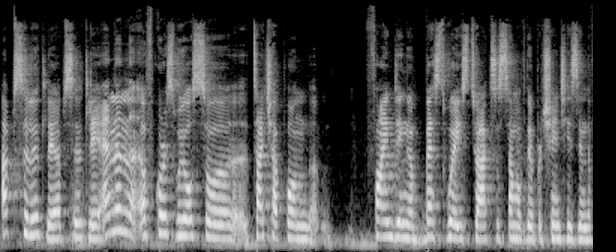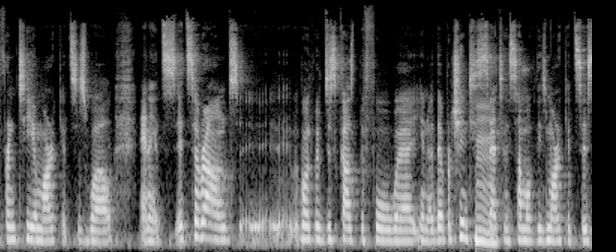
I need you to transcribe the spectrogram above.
absolutely, absolutely. And then, of course, we also touch upon finding a best ways to access some of the opportunities in the frontier markets as well. And it's it's around uh, what we've discussed before, where you know the opportunity mm. set in some of these markets is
